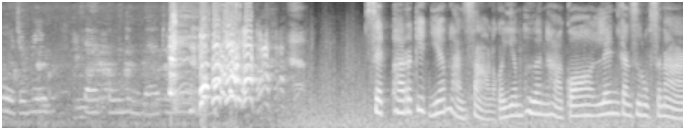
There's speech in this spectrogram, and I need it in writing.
หนูจะบิวแซงตรงหนูแบก เสร็จภารกิจเยี่ยมหลานสาวแล้วก็เยี่ยมเพื่อนนะคะก็เล่นกันสนุกสนาน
